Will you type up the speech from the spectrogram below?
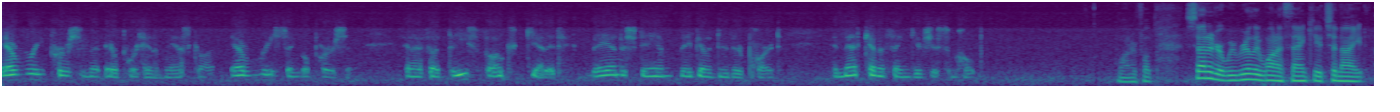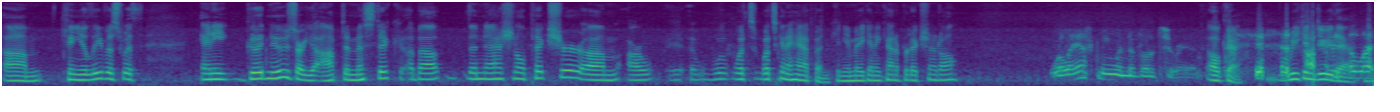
every person at the airport had a mask on. Every single person. And I thought, these folks get it. They understand they've got to do their part. And that kind of thing gives you some hope. Wonderful. Senator, we really want to thank you tonight. Um, can you leave us with any good news? Are you optimistic about the national picture? Um, are, what's, what's going to happen? Can you make any kind of prediction at all? Well, ask me when the votes are in. Okay, we can do that. a lot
